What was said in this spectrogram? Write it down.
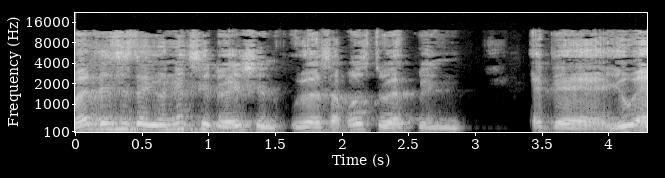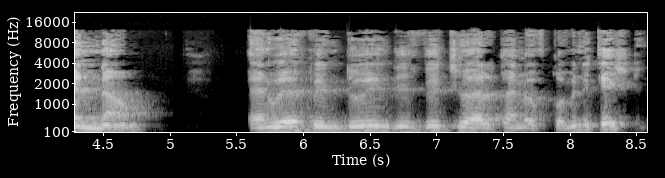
Well, this is a unique situation. We were supposed to have been at the UN now, and we have been doing this virtual kind of communication.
